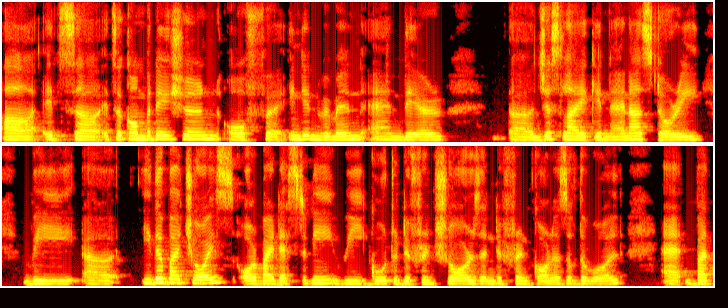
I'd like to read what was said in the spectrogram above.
Uh, it's, uh, it's a combination of uh, Indian women and their uh, just like in Naina's story, we either by choice or by destiny, we go to different shores and different corners of the world. And, but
